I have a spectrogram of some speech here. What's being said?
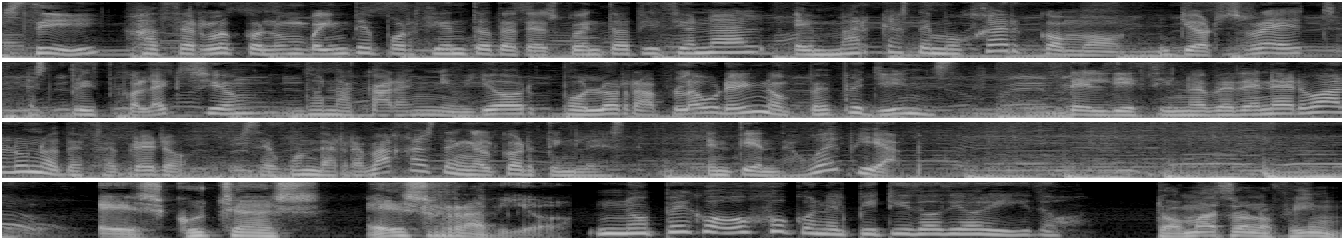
Sí, hacerlo con un 20% de descuento adicional en marcas de mujer como George Rech, Sprit Collection, Donna Karan New York, Polo Ralph Lauren o Pepe Jeans. Del 19 de enero al 1 de febrero. Segundas rebajas en el corte inglés. En tienda web y app. Escuchas Es Radio. No pego ojo con el pitido de oído. Toma Sonofim.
